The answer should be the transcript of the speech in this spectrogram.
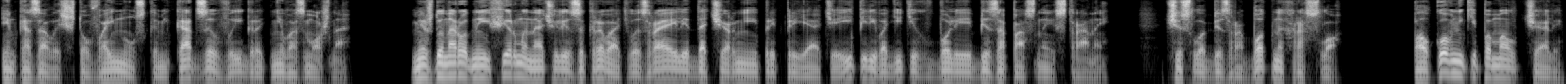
Им казалось, что войну с камикадзе выиграть невозможно. Международные фирмы начали закрывать в Израиле дочерние предприятия и переводить их в более безопасные страны. Число безработных росло. Полковники помолчали,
